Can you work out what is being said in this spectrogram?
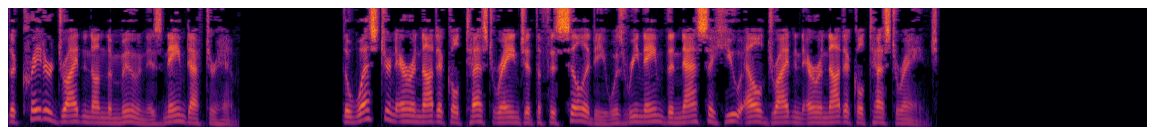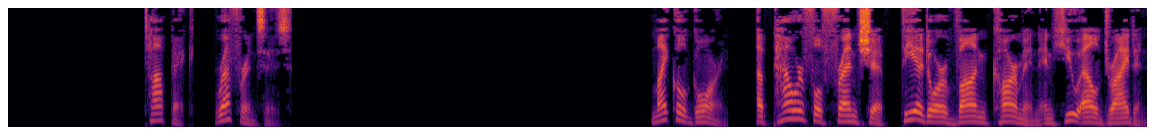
The crater Dryden on the Moon is named after him. The Western Aeronautical Test Range at the facility was renamed the NASA Hugh L. Dryden Aeronautical Test Range. References Michael Gorn a Powerful Friendship, Theodore von Karman and Hugh L. Dryden.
